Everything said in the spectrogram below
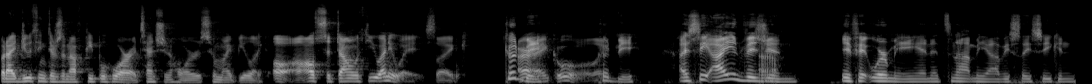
but I do think there's enough people who are attention whores who might be like, "Oh, I'll sit down with you anyways." Like, could be right, cool. Like, could be. I see. I envision if it were me, and it's not me, obviously. So you can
